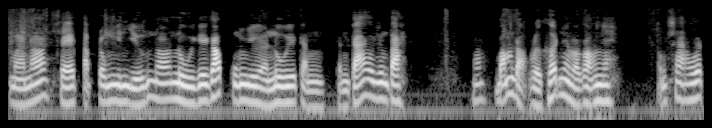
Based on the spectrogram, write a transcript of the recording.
mà nó sẽ tập trung dinh dưỡng, nó nuôi cái gốc cũng như là nuôi cái cành cành cá của chúng ta. Nó bấm đọt được hết nha bà con nha, không sao hết.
